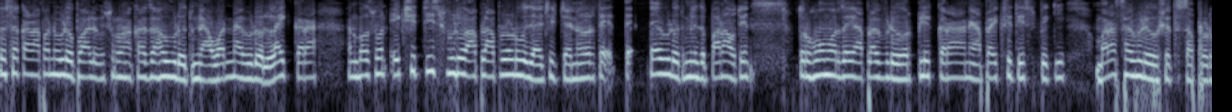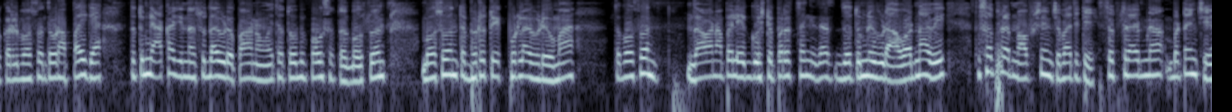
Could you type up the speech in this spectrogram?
तर सकाळ आपण व्हिडिओ पाहायला विसरू नका. जर हा व्हिडिओ तुम्ही आवडणार व्हिडिओ लाईक करा. आणि बसून एकशे तीस व्हिडिओ आपला अपलोड होऊ जायचे चॅनलवर ते त्या व्हिडिओ तुम्ही जर पाहणार होते तर होमवर जाई आपल्या व्हिडिओवर क्लिक करा आणि आपला एकशे तीस पैकी बराचसा व्हिडिओ शेतच अपलोड करेल बसून. तेवढा पाहिजे घ्या. तर तुम्ही आकाजींना सुद्धा व्हिडिओ पाहणार तर तो बी पाहू शकतात बसून. बसून तर भेटतो एक पुढला व्हिडिओ मा. तर बसून जावा ना पहिले एक गोष्ट परत सांगितलं. जर तुम्ही व्हिडिओ आवडणार हवे तर सबस्क्राईब ना ऑप्शनचे बाजूचे सबस्क्राईब ना बटनचे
